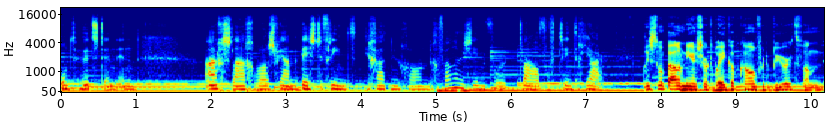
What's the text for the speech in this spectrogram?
onthutst en, en aangeslagen was. Van ja, mijn beste vriend, die gaat nu gewoon de gevangenis in voor 12 of 20 jaar. Er is op een bepaalde manier een soort wake-up call voor de buurt. Van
